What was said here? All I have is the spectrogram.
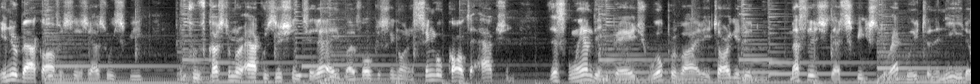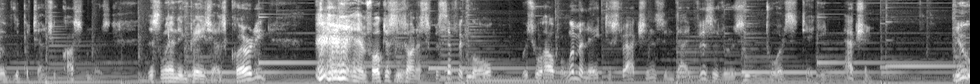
in your back offices as we speak Improve customer acquisition today by focusing on a single call to action. This landing page will provide a targeted message that speaks directly to the need of the potential customers. This landing page has clarity and focuses on a specific goal, which will help eliminate distractions and guide visitors towards taking action. You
